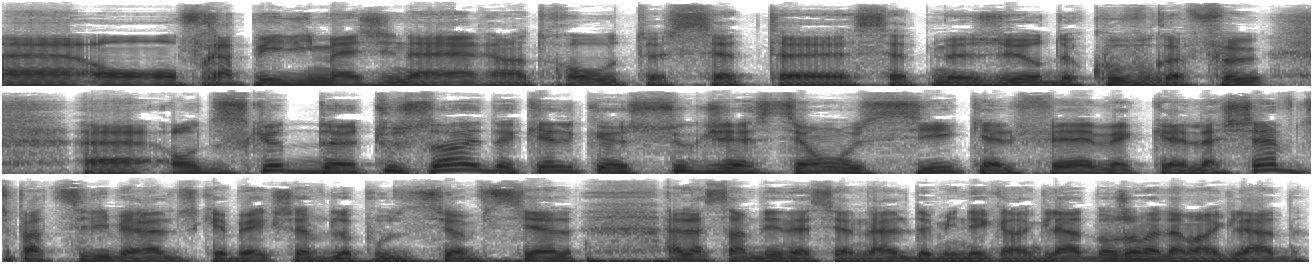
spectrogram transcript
euh, ont, frappé l'imaginaire, entre autres cette euh, cette mesure de couvre-feu. on discute de tout ça et de quelques suggestions aussi qu'elle fait avec la chef du Parti libéral du Québec, chef de l'opposition officielle à l'Assemblée nationale, Dominique Anglade. Bonjour Madame Anglade.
